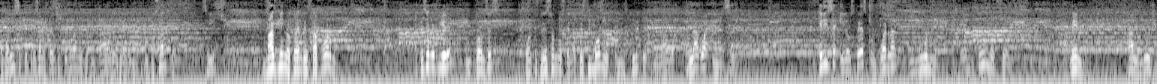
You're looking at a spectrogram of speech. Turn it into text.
como dice que tres son los que dan testimonio, el Padre, el Verbo y el Espíritu Santo. ¿sí? Más bien lo traen de esta forma. ¿A qué se refiere? Entonces, porque tres son los que dan testimonio, el Espíritu, el agua, el agua y la sangre. ¿Qué dice? Y los tres concuerdan en uno, en uno solo. Amén. Aleluya.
